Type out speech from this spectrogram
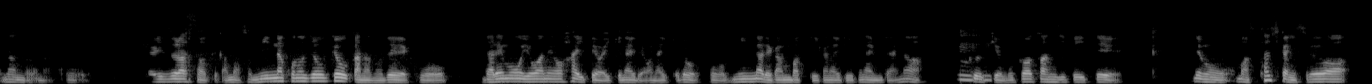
う、なんだろうな、こう、やりづらさとか、まあ、そのみんなこの状況下なので、こう、誰も弱音を吐いてはいけないではないけど、こうみんなで頑張っていかないといけないみたいな空気を僕は感じていて、でも、まあ、確かにそれは、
